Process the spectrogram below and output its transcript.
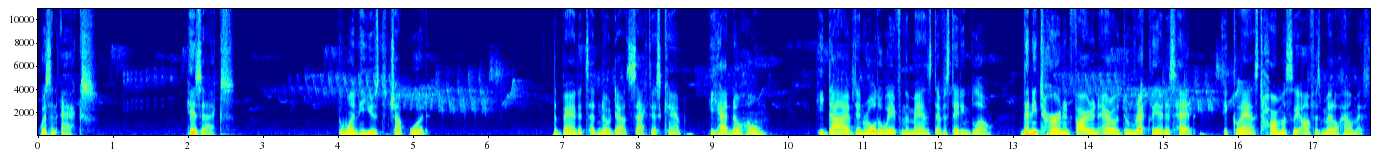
was an axe. His axe. The one he used to chop wood. The bandits had no doubt sacked his camp. He had no home. He dived and rolled away from the man's devastating blow. Then he turned and fired an arrow directly at his head. It glanced harmlessly off his metal helmet.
